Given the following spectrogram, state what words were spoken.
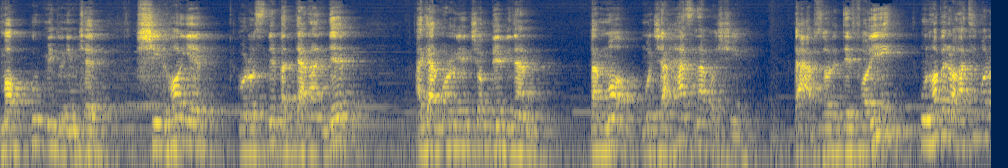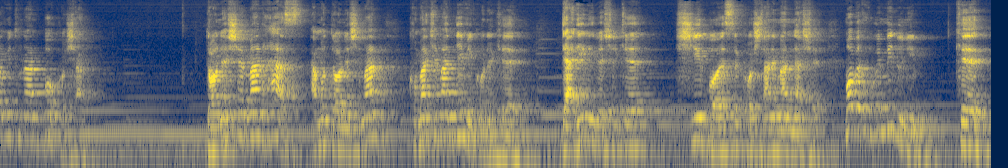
ما خوب می‌دونیم که شیرهای گرسنه و درنده اگر ما رو یک جا ببینن و ما مجهز نباشیم به ابزار دفاعی اونها به راحتی ما رو می‌تونن بکشن. دانش من هست اما دانش من کمک من نمی‌کنه که دلیلی بشه که شیر باعث کشتن من نشه. ما به خوبی می‌دونیم که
